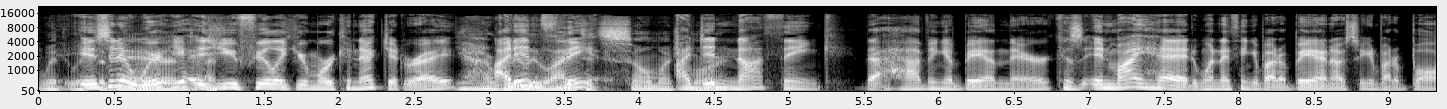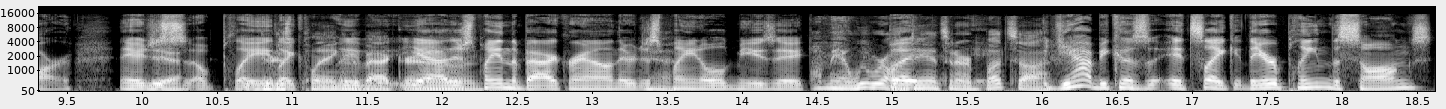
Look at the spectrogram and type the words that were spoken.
with. with Isn't it weird? Yeah, I- you feel like you're more connected, right? yeah, I really I didn't liked think it so much. I more. did not think that having a band there, because in my head, when I think about a band, I was thinking about a bar. They would just uh, play They're just like playing in the background. Yeah, they're just playing in the background. They're just Yeah. playing old music. Oh man, we were all But- dancing our butts off. Yeah, because it's like they're playing the songs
